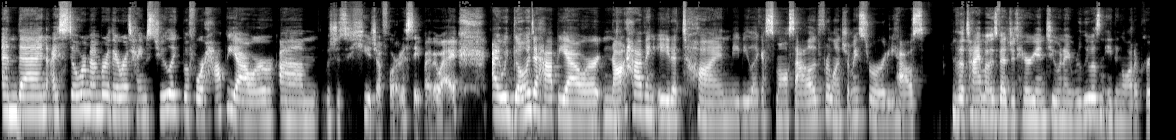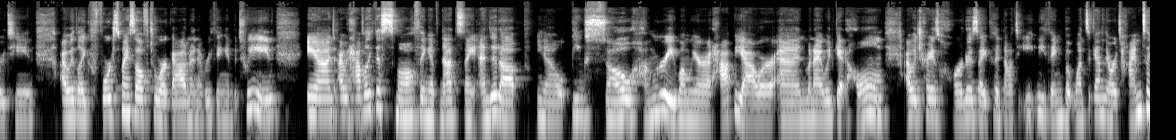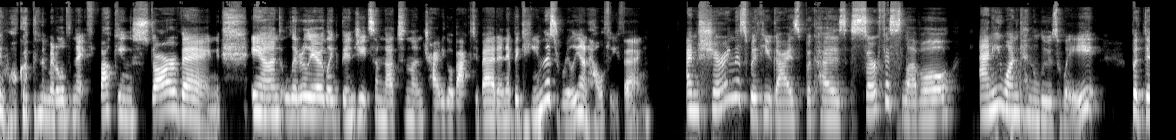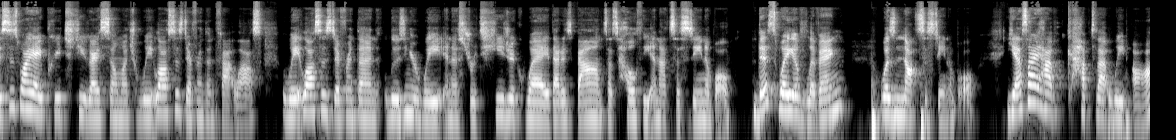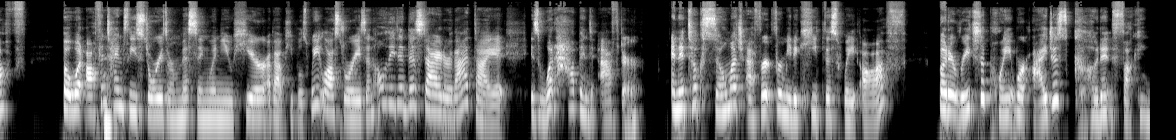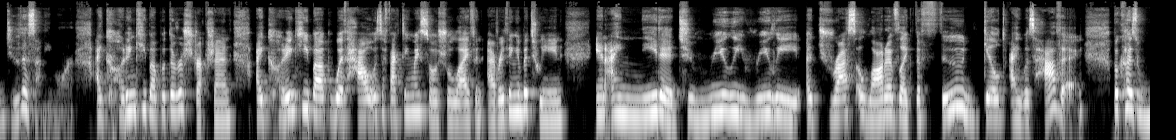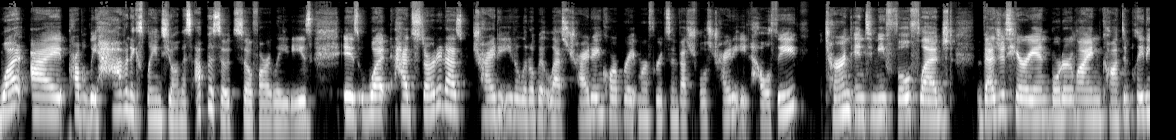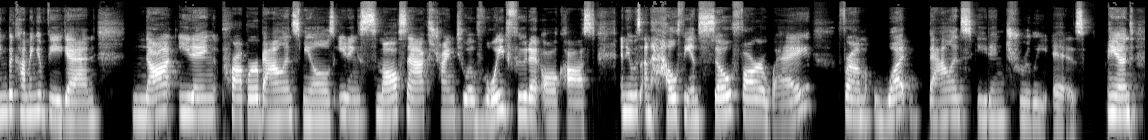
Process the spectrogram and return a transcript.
And then I still remember there were times too, like before happy hour, um, which is huge at Florida State, by the way. I would go into happy hour, not having ate a ton, maybe like a small salad for lunch at my sorority house the time I was vegetarian too, and I really wasn't eating a lot of protein, I would like force myself to work out and everything in between. And I would have like this small thing of nuts. And I ended up, you know, being so hungry when we were at happy hour. And when I would get home, I would try as hard as I could not to eat anything. But once again, there were times I woke up in the middle of the night fucking starving. And literally, I would like binge eat some nuts and then try to go back to bed. And it became this really unhealthy thing. I'm sharing this with you guys because surface level, anyone can lose weight. But this is why I preach to you guys so much. Weight loss is different than fat loss. Weight loss is different than losing your weight in a strategic way that is balanced, that's healthy, and that's sustainable. This way of living was not sustainable. Yes, I have kept that weight off. But what oftentimes these stories are missing when you hear about people's weight loss stories and, oh, they did this diet or that diet is what happened after. And it took so much effort for me to keep this weight off but it reached a point where I just couldn't fucking do this anymore. I couldn't keep up with the restriction. I couldn't keep up with how it was affecting my social life and everything in between. And I needed to really, really address a lot of like the food guilt I was having. Because what I probably haven't explained to you on this episode so far, ladies, is what had started as try to eat a little bit less, try to incorporate more fruits and vegetables, try to eat healthy turned into me full fledged vegetarian, borderline contemplating becoming a vegan, not eating proper balanced meals, eating small snacks, trying to avoid food at all costs. And it was unhealthy and so far away from what balanced eating truly is. And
